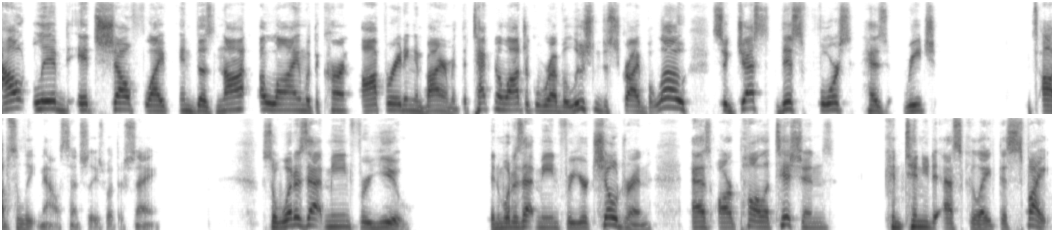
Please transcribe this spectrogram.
outlived its shelf life and does not align with the current operating environment. The technological revolution described below suggests this force has reached it's obsolete now, essentially, is what they're saying. So, what does that mean for you? And what does that mean for your children as our politicians continue to escalate this fight?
